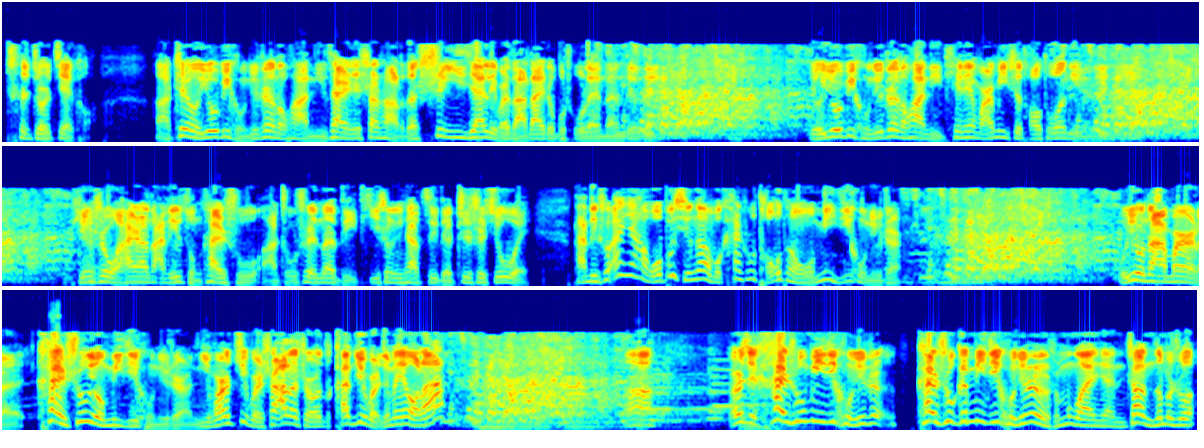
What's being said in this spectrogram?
这就是借口啊。真有幽闭恐惧症的话，你在人商场里的试衣间里边咋带着不出来呢？对不对？有幽闭恐惧症的话，你天天玩密室逃脱你。”平时我还让大迪总看书啊，主持人呢得提升一下自己的知识修为。大迪说：“哎呀，我不行啊，我看书头疼，我密集恐惧症。”我又纳闷了，看书有密集恐惧症，你玩剧本杀的时候看剧本就没有了？啊！而且看书密集恐惧症，看书跟密集恐惧症有什么关系啊？你照你这么说，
